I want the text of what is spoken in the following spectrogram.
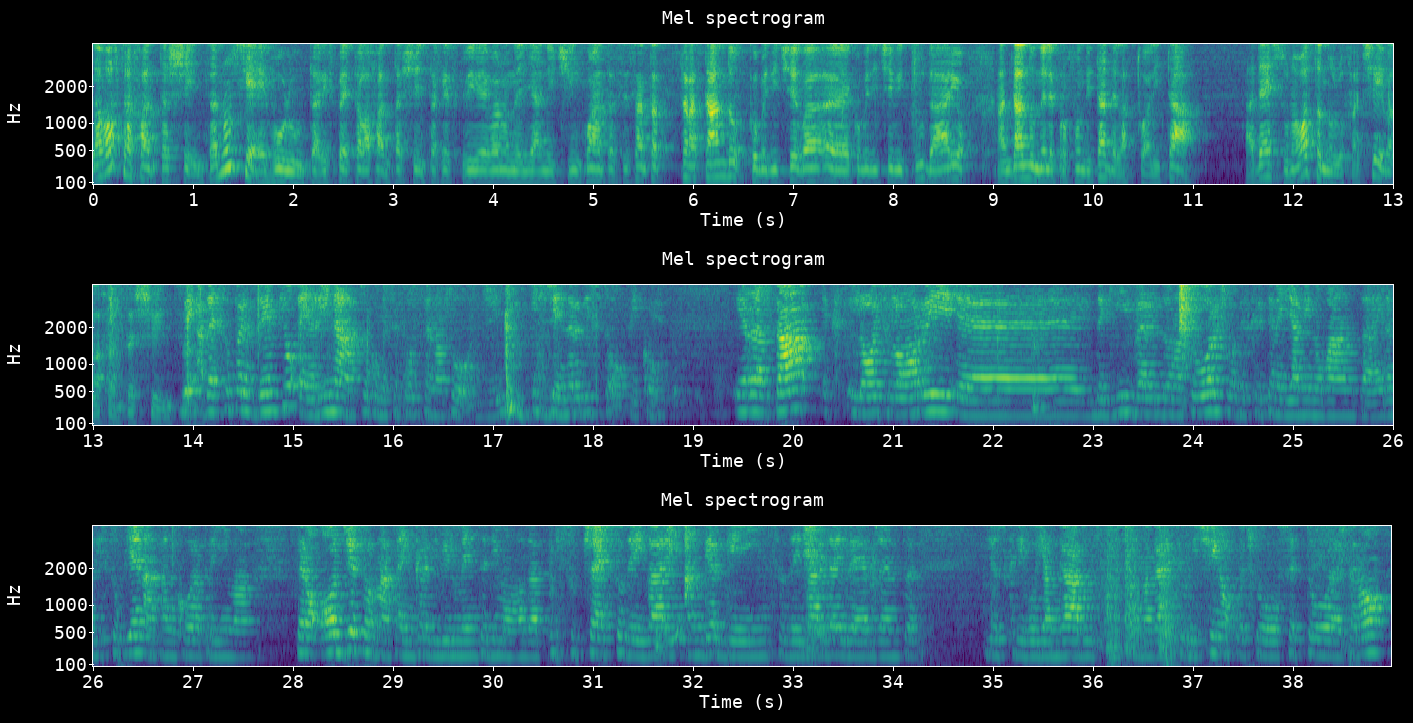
La vostra fantascienza non si è evoluta rispetto alla fantascienza che scrivevano negli anni 50-60, trattando, come, diceva, eh, come dicevi tu Dario, andando nelle profondità dell'attualità. Adesso, una volta non lo faceva la fantascienza. Beh, adesso per esempio è rinato, come se fosse nato oggi, il genere distopico. In realtà Lois Lorry, eh, The Giver, Il Donatore sono stati scritti negli anni 90 e la distopia è nata ancora prima. Però oggi è tornata incredibilmente di moda. Il successo dei vari Hunger Games, dei vari Divergent. Io scrivo Young Adult, quindi sono magari più vicino a questo settore, però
